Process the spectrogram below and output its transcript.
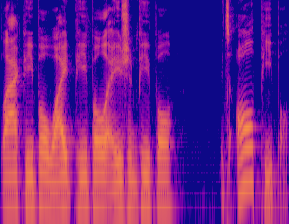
black people, white people, Asian people. It's all people.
